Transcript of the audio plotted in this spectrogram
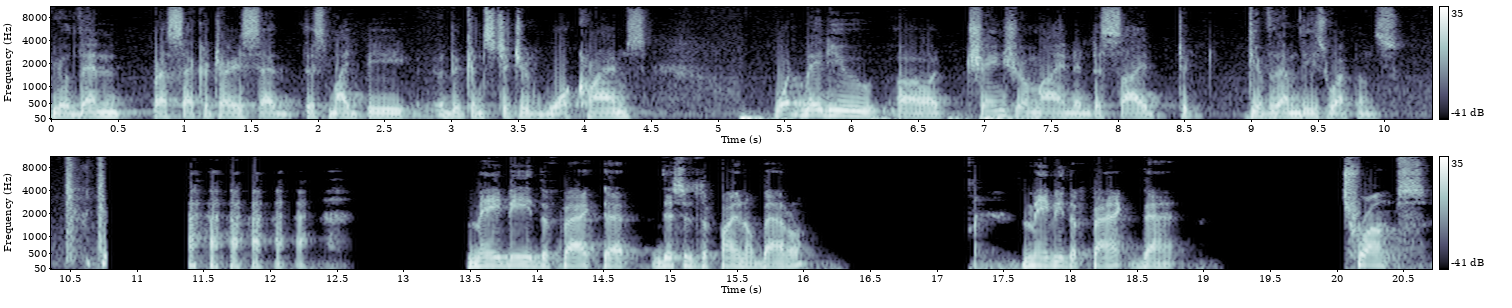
your then press secretary said this might be the constitute war crimes. What made you uh, change your mind and decide to give them these weapons? Maybe the fact that this is the final battle. Maybe the fact that Trump's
